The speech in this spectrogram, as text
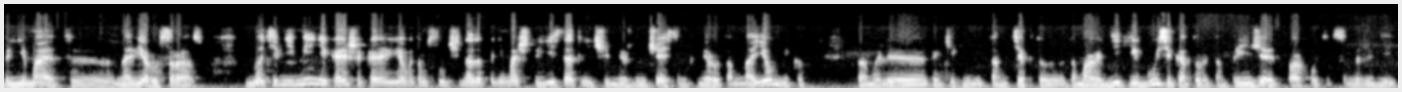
принимает э, на веру сразу. Но, тем не менее, конечно, я в этом случае надо понимать, что есть отличие между участием, к примеру, там, наемников там, или каких-нибудь там тех, кто там а, дикие гуси, которые там приезжают поохотиться на людей,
